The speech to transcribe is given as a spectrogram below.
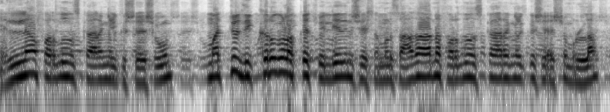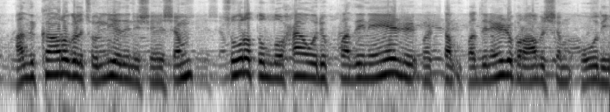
എല്ലാ ഫർദ് നിസ്കാരങ്ങൾക്ക് ശേഷവും മറ്റു ദിക്കറുകളൊക്കെ ചൊല്ലിയതിനു ശേഷം നമ്മൾ സാധാരണ ഫർദ് നിസ്കാരങ്ങൾക്ക് ശേഷമുള്ള അധികാറുകൾ ചൊല്ലിയതിനു ശേഷം സൂറത്തുല്ലുഹ ഒരു പതിനേഴ് വട്ടം പതിനേഴ് പ്രാവശ്യം ഓതി.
